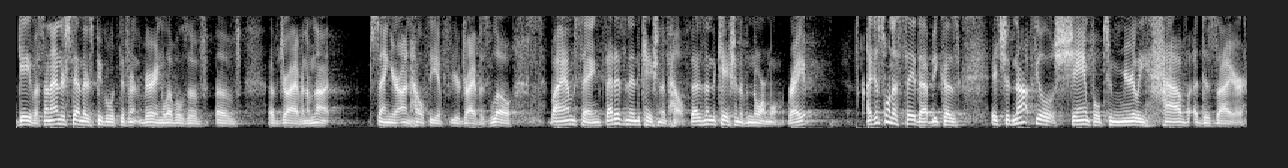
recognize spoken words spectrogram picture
gave us. And I understand there's people with different varying levels of, of, of drive, and I'm not saying you're unhealthy if your drive is low, but I am saying that is an indication of health. That is an indication of normal, right? I just want to say that because it should not feel shameful to merely have a desire.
